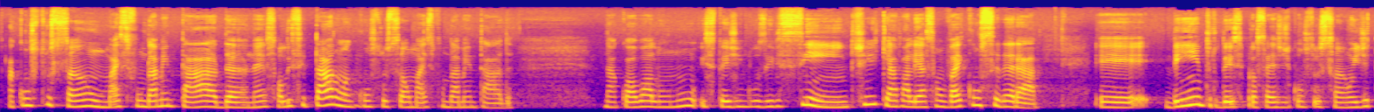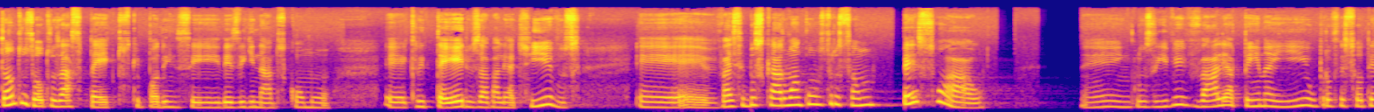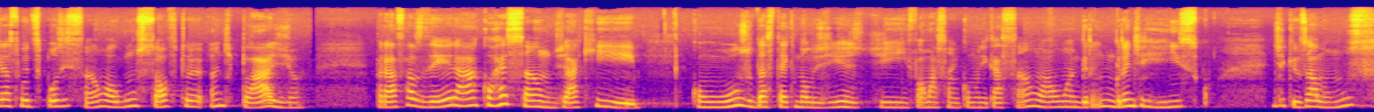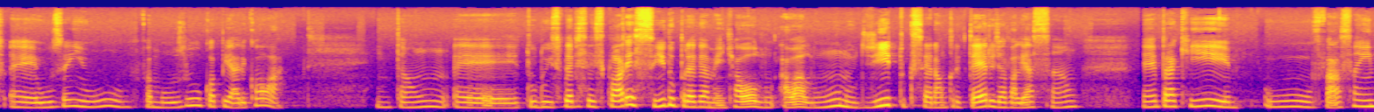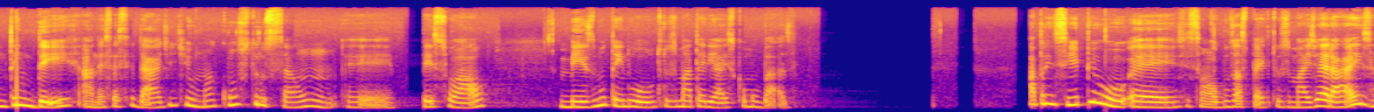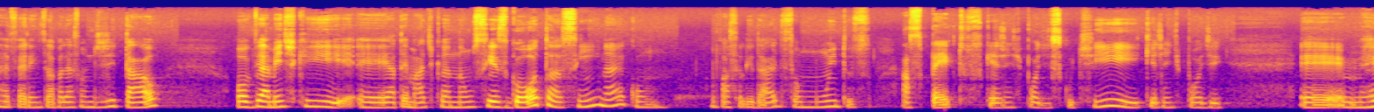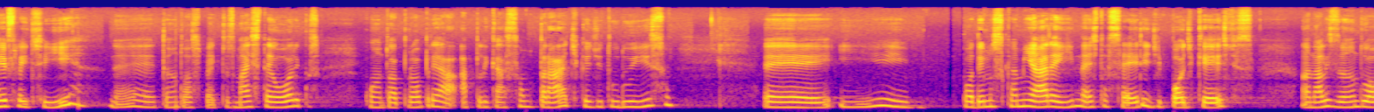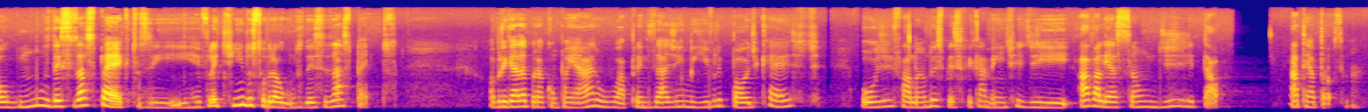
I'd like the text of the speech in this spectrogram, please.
a construção mais fundamentada, né, solicitar uma construção mais fundamentada na qual o aluno esteja, inclusive, ciente que a avaliação vai considerar, é, dentro desse processo de construção e de tantos outros aspectos que podem ser designados como é, critérios avaliativos, é, vai se buscar uma construção pessoal. Né? Inclusive, vale a pena aí o professor ter à sua disposição algum software antiplágio para fazer a correção, já que com o uso das tecnologias de informação e comunicação, há uma, um grande risco de que os alunos é, usem o famoso copiar e colar. Então, é, tudo isso deve ser esclarecido previamente ao, ao aluno, dito que será um critério de avaliação, é, para que o faça entender a necessidade de uma construção é, pessoal, mesmo tendo outros materiais como base. A princípio, é, esses são alguns aspectos mais gerais referentes à avaliação digital. Obviamente que é, a temática não se esgota assim, né, com, com facilidade, são muitos aspectos que a gente pode discutir, que a gente pode é, refletir, né, tanto aspectos mais teóricos quanto a própria aplicação prática de tudo isso. É, e podemos caminhar aí nesta série de podcasts analisando alguns desses aspectos e refletindo sobre alguns desses aspectos. Obrigada por acompanhar o Aprendizagem Livre Podcast, hoje falando especificamente de avaliação digital. Até a próxima!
